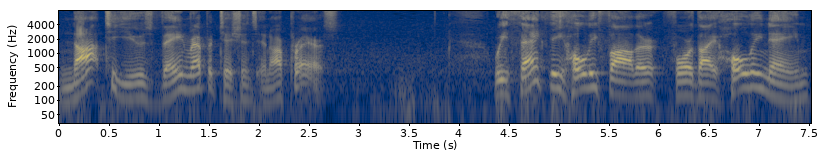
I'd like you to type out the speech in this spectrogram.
not to use vain repetitions in our prayers. We thank thee, Holy Father, for thy holy name,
